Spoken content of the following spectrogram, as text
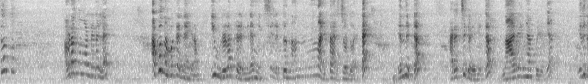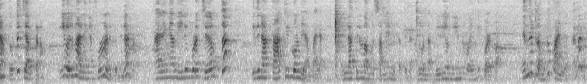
തീർത്തു? അവിടെ അങ്ങ് കൊണ്ടിടല്ലേ? അപ്പൊ നമുക്ക് എന്നാ ചെയ്യണം? ഈ ഉരുളക്കിഴങ്ങിനെ മിക്സിയിലിട്ട് നന്നായിട്ട് അരച്ചോണ്ട് വരട്ടെ. എന്നിട്ട് അരച്ചു കഴിഞ്ഞിട്ട് നാരങ്ങ പിഴിഞ്ഞ് ഇതിനകത്തോട്ട് ചേർക്കണം. ഈ ഒരു നാരങ്ങ ഫുൾ എടുക്കുന്നില്ല കേട്ടോ. നാരങ്ങ നീരും കൂടെ ചേർത്ത് ഇതിനകത്താക്കിക്കൊണ്ട് ഞാൻ വരാം. എല്ലാത്തിനും നമുക്ക് സമയം കിട്ടത്തില്ല. അതുകൊണ്ടാണ് വീഡിയോ നീണ്ടുപോയെങ്കിൽ കുഴപ്പം എന്നിട്ട് നമുക്ക് പാൽ ചേർക്കാം കേട്ടോ.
